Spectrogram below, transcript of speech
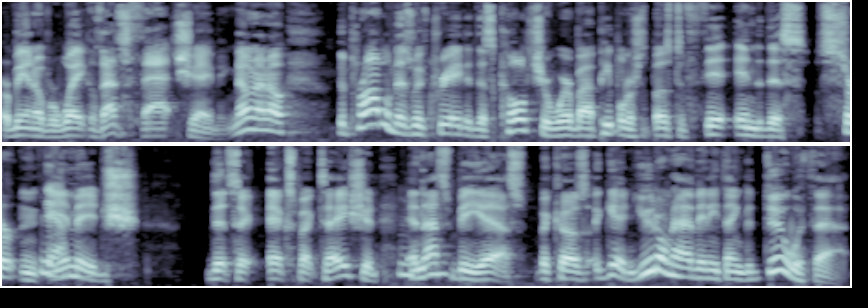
or being overweight because that's fat shaming. No, no, no. The problem is we've created this culture whereby people are supposed to fit into this certain Yeah. image that's an expectation, and that's BS. Because again, you don't have anything to do with that.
